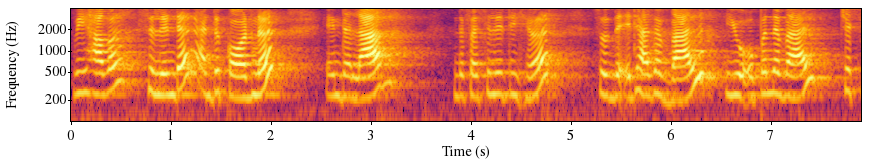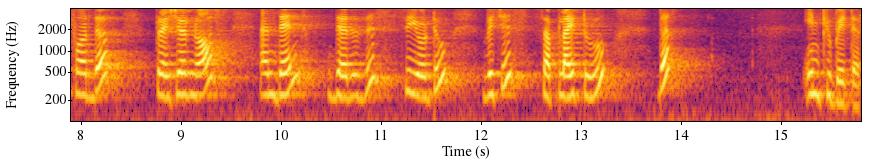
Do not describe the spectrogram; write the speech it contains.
We have a cylinder at the corner in the lab in the facility here. So, the, it has a valve you open the valve check for the pressure knobs and then there is this CO2 which is supplied to the incubator.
